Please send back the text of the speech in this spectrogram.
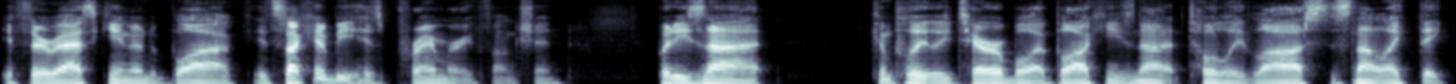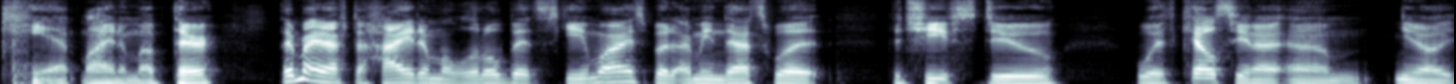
if they're asking him to block. It's not going to be his primary function, but he's not completely terrible at blocking. He's not totally lost. It's not like they can't line him up there they might have to hide him a little bit scheme wise, but I mean that's what the Chiefs do with Kelce. And I, um, you know,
